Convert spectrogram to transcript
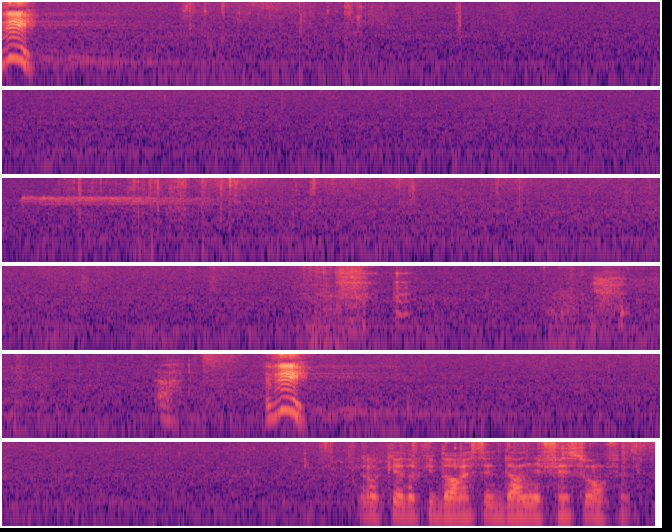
Vu Vu Ok, donc il doit rester le dernier faisceau en fait.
